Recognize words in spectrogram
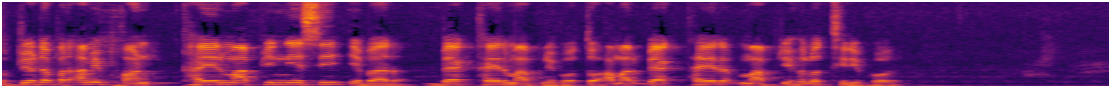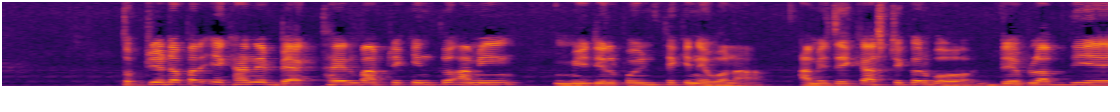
তো প্রিয় ব্যাপার, আমি ফ্রন্ট থাইয়ের মাপটি নিয়েছি, এবার ব্যাক থাইয়ের মাপ নেব। তো আমার ব্যাক থাইয়ের মাপটি হলো থ্রি ফোর তো প্রিয় ব্যাপার, এখানে ব্যাক থাইয়ের মাপটি কিন্তু আমি মিডিল পয়েন্ট থেকে নেব না। আমি যে কাজটি করব ডেভেলপ দিয়ে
